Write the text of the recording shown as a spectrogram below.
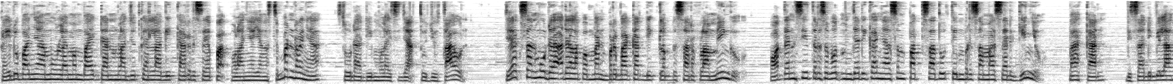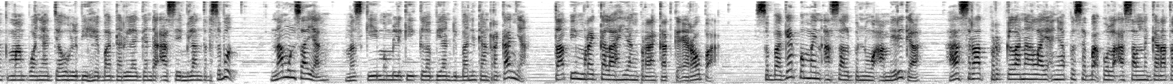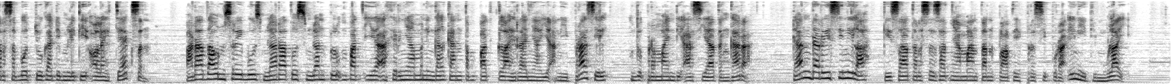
Kehidupannya mulai membaik dan melanjutkan lagi karir sepak bolanya yang sebenarnya sudah dimulai sejak tujuh tahun. Jackson muda adalah pemain berbakat di klub besar Flamingo. Potensi tersebut menjadikannya sempat satu tim bersama Serginho. Bahkan, bisa dibilang kemampuannya jauh lebih hebat dari legenda AC Milan tersebut. Namun sayang, meski memiliki kelebihan dibandingkan rekannya, tapi merekalah yang berangkat ke Eropa. Sebagai pemain asal benua Amerika, hasrat berkelana layaknya pesepak bola asal negara tersebut juga dimiliki oleh Jackson. Pada tahun 1994 ia akhirnya meninggalkan tempat kelahirannya yakni Brasil untuk bermain di Asia Tenggara. Dan dari sinilah kisah tersesatnya mantan pelatih Persipura ini dimulai.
